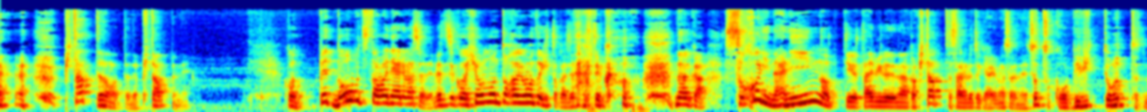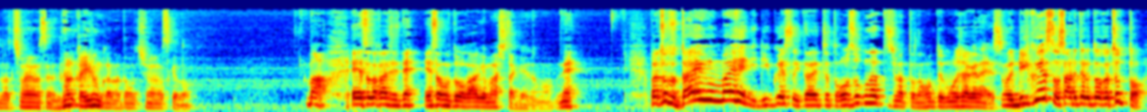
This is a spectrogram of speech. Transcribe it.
ピタってなってね、ピタってね。こう、動物たまにありますよね。別にこう、標本とかげもときとかじゃなくて、こう、なんか、そこに何いんのっていうタイミングでなんかピタってされるときありますよね。ちょっとこう、ビビッとおっとなってしまいますよね。なんかいるんかなと思ってしまいますけど。まあ、えー、そんな感じでね、餌の動画上げましたけれどもね。まあ、ちょっとだいぶ前にリクエストいただいてちょっと遅くなってしまったのは本当に申し訳ないです。リクエストされてる動画ちょっと、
